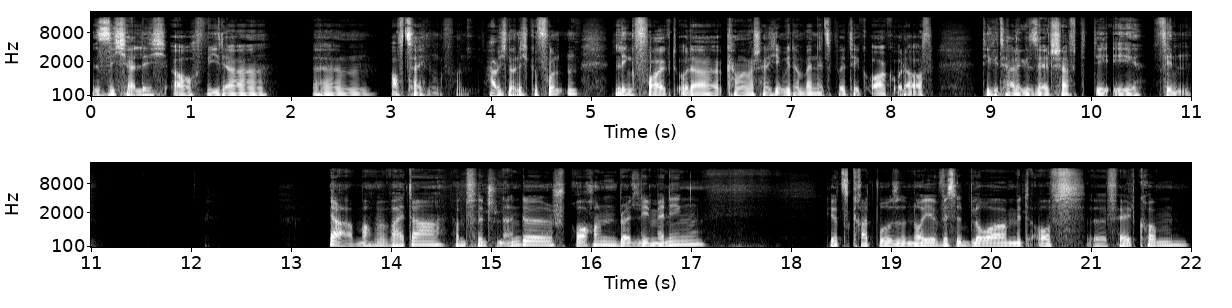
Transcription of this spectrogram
sicherlich auch wieder ähm, Aufzeichnungen von. Habe ich noch nicht gefunden. Link folgt oder kann man wahrscheinlich irgendwie dann bei netzpolitik.org oder auf digitalegesellschaft.de finden. Ja, machen wir weiter. Wir haben es vorhin schon angesprochen. Bradley Manning. Jetzt gerade, wo so neue Whistleblower mit aufs äh, Feld kommen.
